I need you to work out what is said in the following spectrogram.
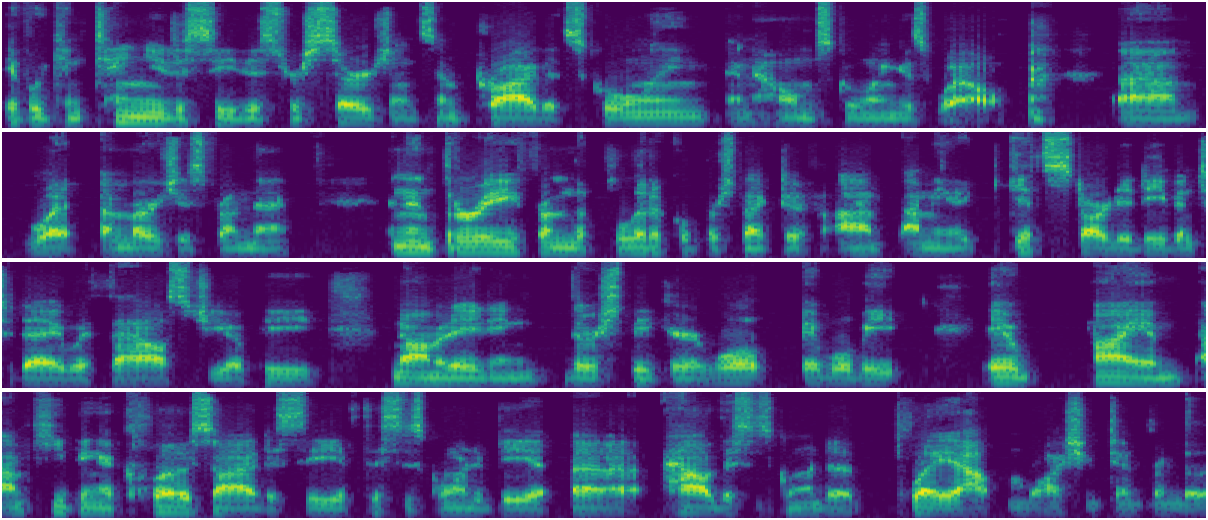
if we continue to see this resurgence in private schooling and homeschooling as well um, what emerges from that. And then three, from the political perspective, um, I mean, it gets started even today with the House GOP nominating their speaker. Well, it will be. It, I am. I'm keeping a close eye to see if this is going to be uh, how this is going to play out in Washington from the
